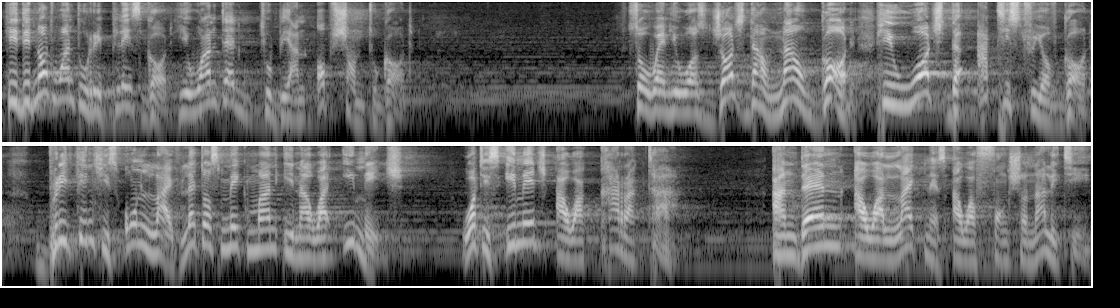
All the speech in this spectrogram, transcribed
He did not want to replace God. He wanted to be an option to God. So when he was judged down, now God, he watched the artistry of God, breathing his own life. Let us make man in our image. What is image? Our character and then our likeness, our functionality.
